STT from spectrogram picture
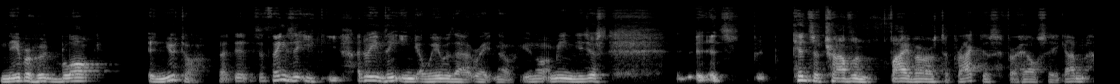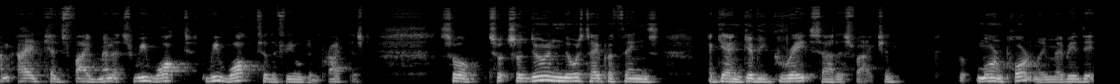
neighborhood block in Utah. It's the things that you, I don't even think you can get away with that right now. You know what I mean? You just, it's, kids are traveling five hours to practice for hell's sake. I'm, I'm, i had kids five minutes. We walked, we walked to the field and practiced. So, so, so doing those type of things, again, give you great satisfaction. But more importantly, maybe they,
